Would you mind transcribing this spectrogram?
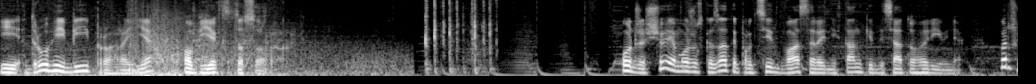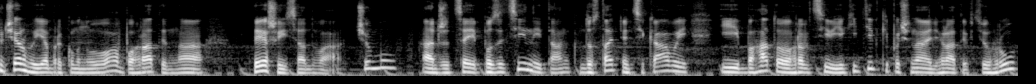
І другий бій програє об'єкт 140. Отже, що я можу сказати про ці два середніх танки 10 рівня? В першу чергу я б рекомендував пограти на Т-62. Чому? Адже цей позиційний танк достатньо цікавий, і багато гравців, які тільки починають грати в цю гру,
